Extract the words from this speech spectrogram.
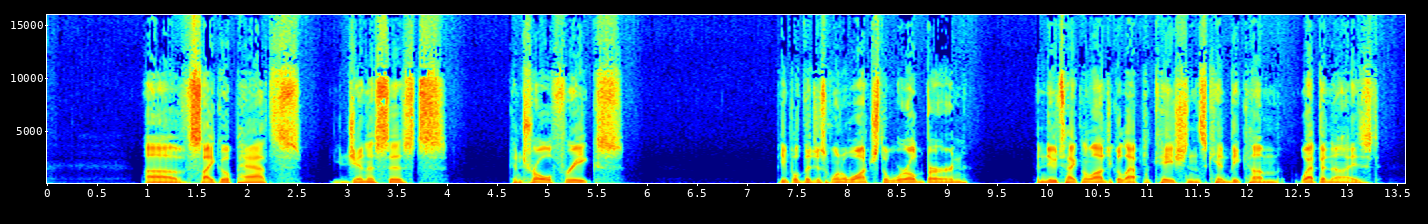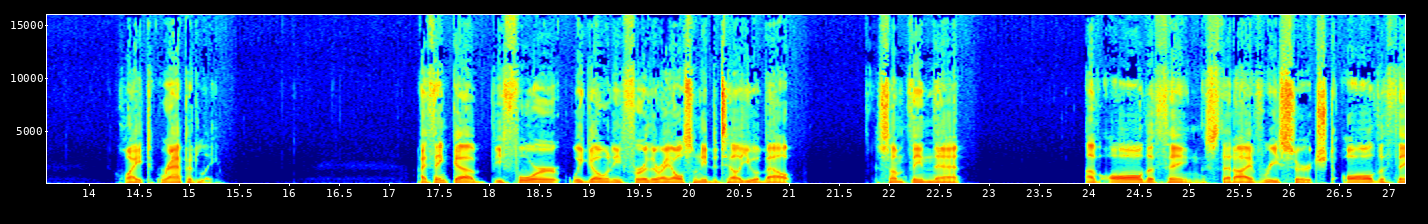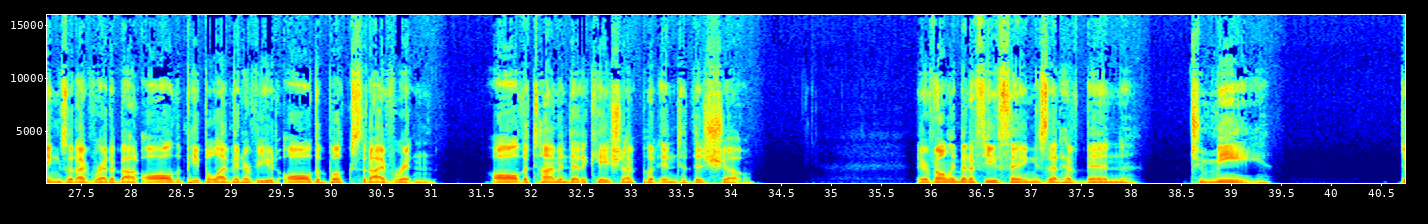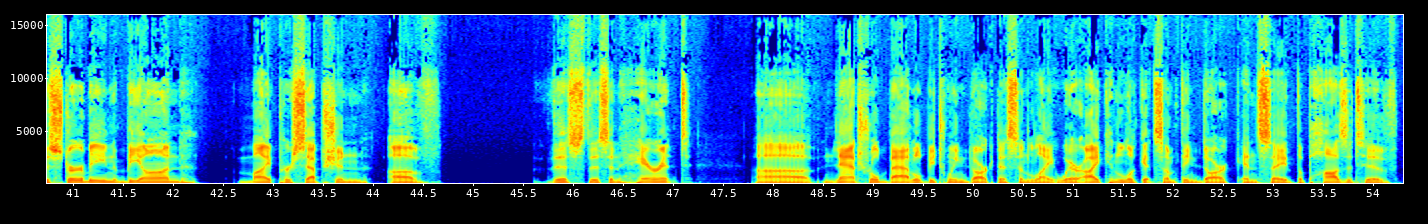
of psychopaths, eugenicists, control freaks, people that just want to watch the world burn, the new technological applications can become weaponized quite rapidly. I think uh, before we go any further, I also need to tell you about something that, of all the things that I've researched, all the things that I've read about, all the people I've interviewed, all the books that I've written, all the time and dedication I've put into this show, there have only been a few things that have been, to me, disturbing beyond my perception of this this inherent uh, natural battle between darkness and light, where I can look at something dark and say the positive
